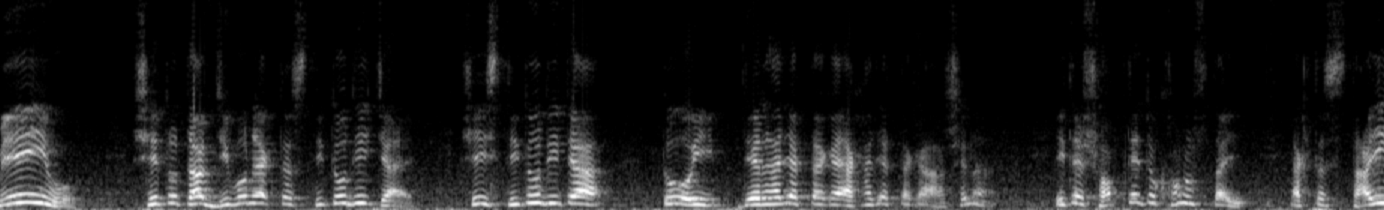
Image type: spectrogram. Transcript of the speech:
মেয়েই হোক, সে তো তার জীবনে একটা স্থিতধি চায়। সেই স্থিতধিটা তো ওই দেড় হাজার টাকা, এক হাজার টাকা আসে না। এটা সবটাই তো ক্ষণস্থায়ী। একটা স্থায়ী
